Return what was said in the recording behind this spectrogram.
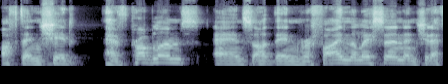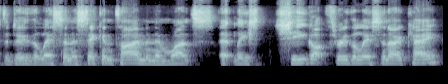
often she'd have problems, and so I'd then refine the lesson, and she'd have to do the lesson a second time, and then once at least she got through the lesson okay,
